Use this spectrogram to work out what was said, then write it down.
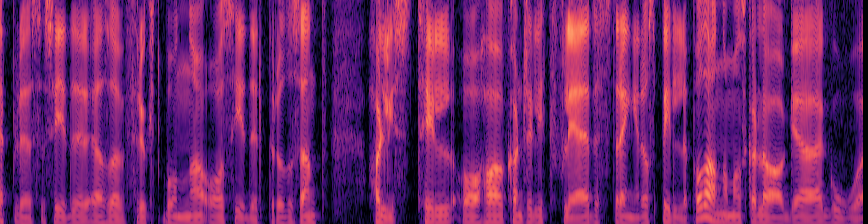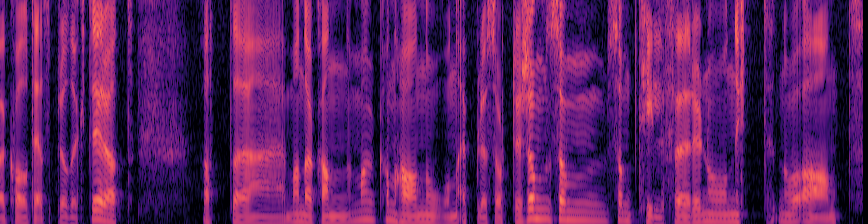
eplesider, altså fruktbonde og siderprodusent, har lyst til å ha kanskje litt flere strenger å spille på da, når man skal lage gode kvalitetsprodukter. At, at uh, man da kan, man kan ha noen eplesorter som, som, som tilfører noe nytt, noe annet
